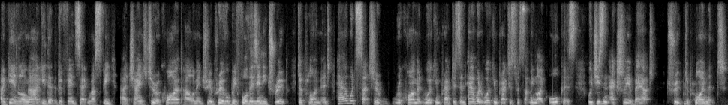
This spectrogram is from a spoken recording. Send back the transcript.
again long argued that the Defence Act must be uh, changed to require parliamentary approval before there's any troop deployment. How would such a requirement work in practice, and how would it work in practice for something like AUKUS, which isn't actually about troop deployment?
